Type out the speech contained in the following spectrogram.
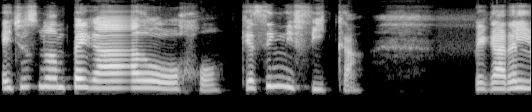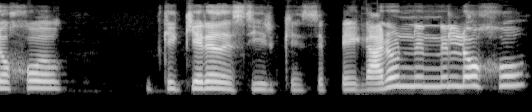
"Ellos no han pegado ojo", ¿qué significa? Pegar el ojo, ¿qué quiere decir? ¿Que se pegaron en el ojo?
